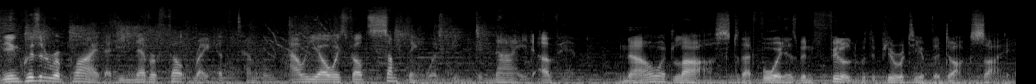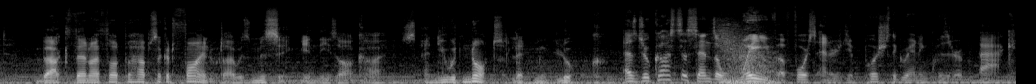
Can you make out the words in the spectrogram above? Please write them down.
The Inquisitor replied that he never felt right at the temple, how he always felt something was being denied of him. Now, at last, that void has been filled with the purity of the dark side. Back then, I thought perhaps I could find what I was missing in these archives, and you would not let me look. As Jocasta sends a wave of force energy to push the Grand Inquisitor back,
